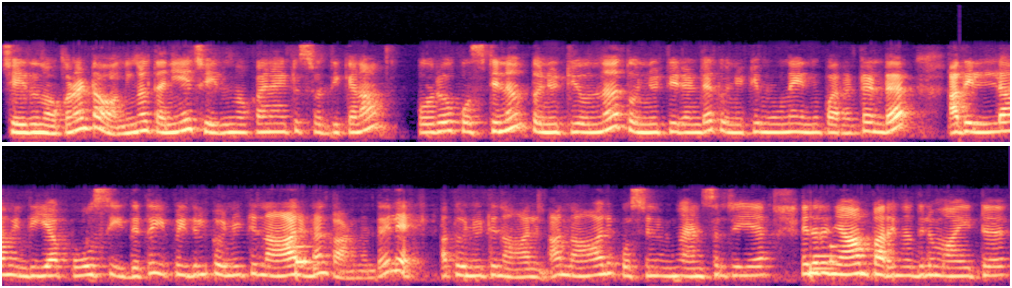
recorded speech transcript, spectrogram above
ചെയ്തു നോക്കണം കേട്ടോ. നിങ്ങൾ തനിയെ ചെയ്തു നോക്കാനായിട്ട് ശ്രദ്ധിക്കണം. ഓരോ ക്വസ്റ്റിനും തൊണ്ണൂറ്റി ഒന്ന് തൊണ്ണൂറ്റി മൂന്ന് എന്ന് പറഞ്ഞിട്ടുണ്ട്. അതെല്ലാം എന്ത് ചെയ്യുക? പോസ് ചെയ്തിട്ട് ഇപ്പൊ ഇതിൽ തൊണ്ണൂറ്റി നാലെണ്ണം കാണുന്നുണ്ട് അല്ലെ? ആ തൊണ്ണൂറ്റി നാല് ആ നാല് ക്വസ്റ്റിനും ഒന്ന് ആൻസർ ചെയ്യുക. എന്നിട്ട് ഞാൻ പറയുന്നതിലുമായിട്ട്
